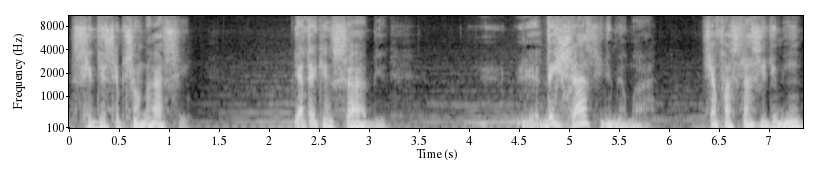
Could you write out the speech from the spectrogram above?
se decepcionasse. E até quem sabe, deixasse de me amar, se afastasse de mim.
